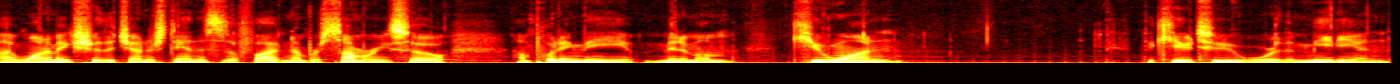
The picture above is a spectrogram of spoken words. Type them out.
I want to make sure that you understand this is a five number summary. So I'm putting the minimum Q1 the Q2 or the median,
